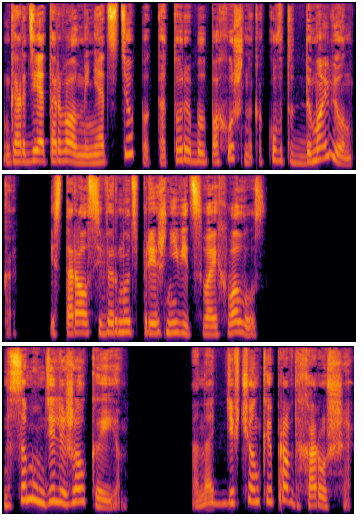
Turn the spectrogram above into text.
Гордей оторвал меня от Степа, который был похож на какого-то домовенка, и старался вернуть прежний вид своих волос. На самом деле жалко ее. Она девчонка и правда хорошая.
